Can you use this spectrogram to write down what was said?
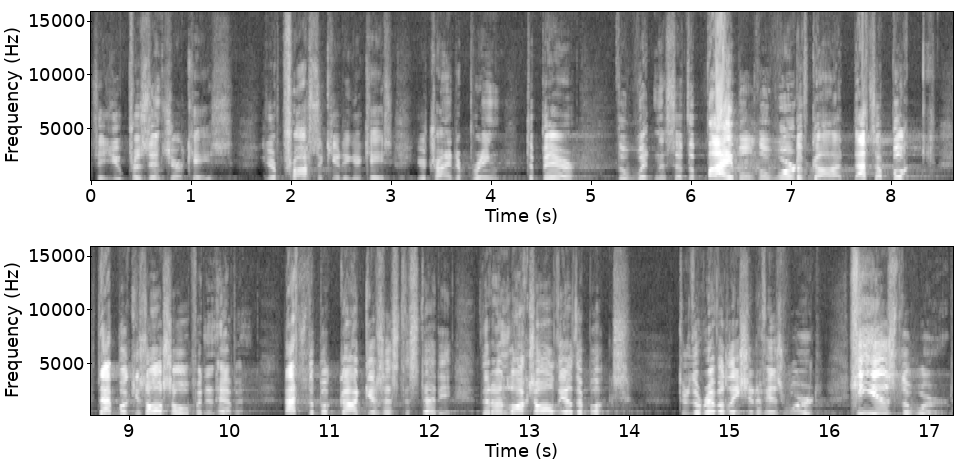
See, you present your case, you're prosecuting a case, you're trying to bring to bear the witness of the Bible, the Word of God. That's a book. That book is also open in heaven. That's the book God gives us to study that unlocks all the other books through the revelation of His Word. He is the Word.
